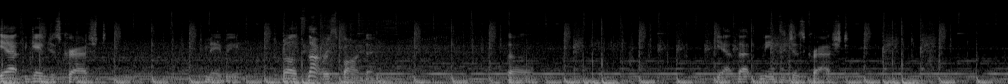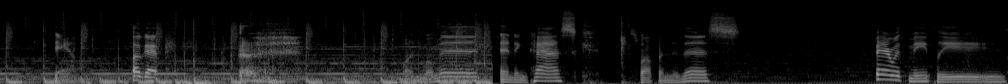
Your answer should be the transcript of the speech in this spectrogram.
Yeah, the game just crashed. Maybe. Well, it's not responding. So. Yeah, that means it just crashed. Damn. Okay. One moment. Ending task. Swap into this. Bear with me, please.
